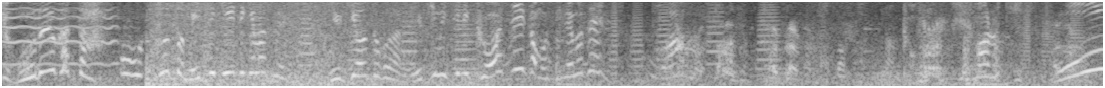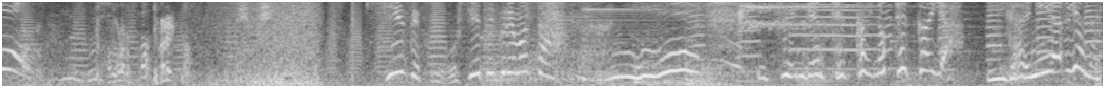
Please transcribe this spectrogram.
ちょうどよかった。ちょっと道聞いてきます。雪男なら雪道に詳しいかもしれません。マルチおお親切に教えてくれました人間言撤回の撤回や意外にやるやない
